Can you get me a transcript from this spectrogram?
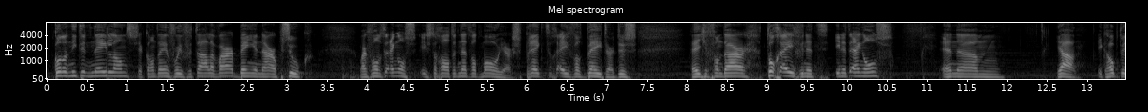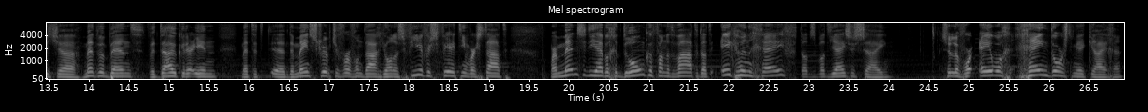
Ik kon het niet in het Nederlands, je kan het even voor je vertalen. Waar ben je naar op zoek? Maar ik vond het Engels is toch altijd net wat mooier. Spreekt toch even wat beter. Dus weet je, vandaar toch even in het, in het Engels. En um, ja, ik hoop dat je met me bent. We duiken erin met het, uh, de main scripture voor vandaag, Johannes 4, vers 14, waar staat... Maar mensen die hebben gedronken van het water dat ik hun geef, dat is wat Jezus zei, zullen voor eeuwig geen dorst meer krijgen.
